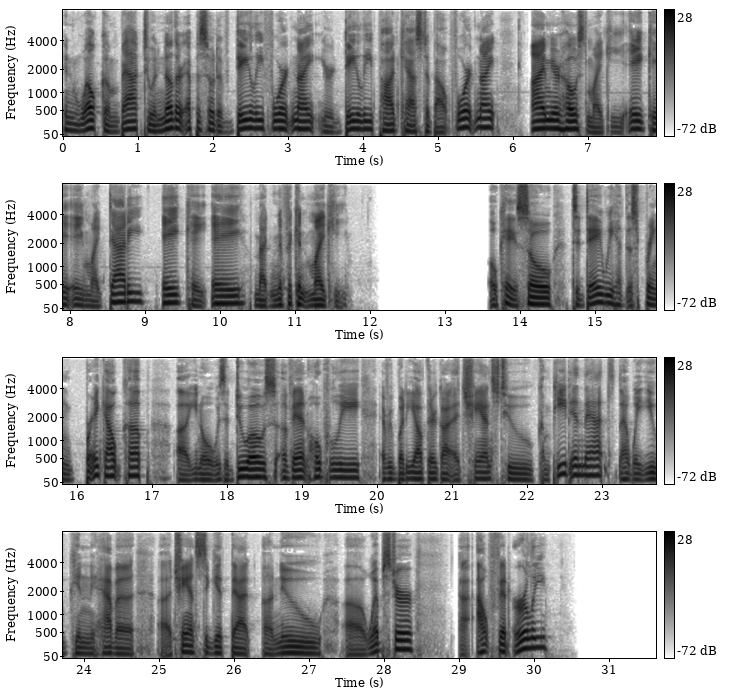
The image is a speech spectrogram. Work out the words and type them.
and welcome back to another episode of Daily Fortnite, your daily podcast about Fortnite. I'm your host, Mikey, aka Mike Daddy, aka Magnificent Mikey. Okay, so today we had the Spring Breakout Cup. Uh, you know, it was a duos event. Hopefully, everybody out there got a chance to compete in that. That way, you can have a, a chance to get that uh, new uh, Webster uh, outfit early,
